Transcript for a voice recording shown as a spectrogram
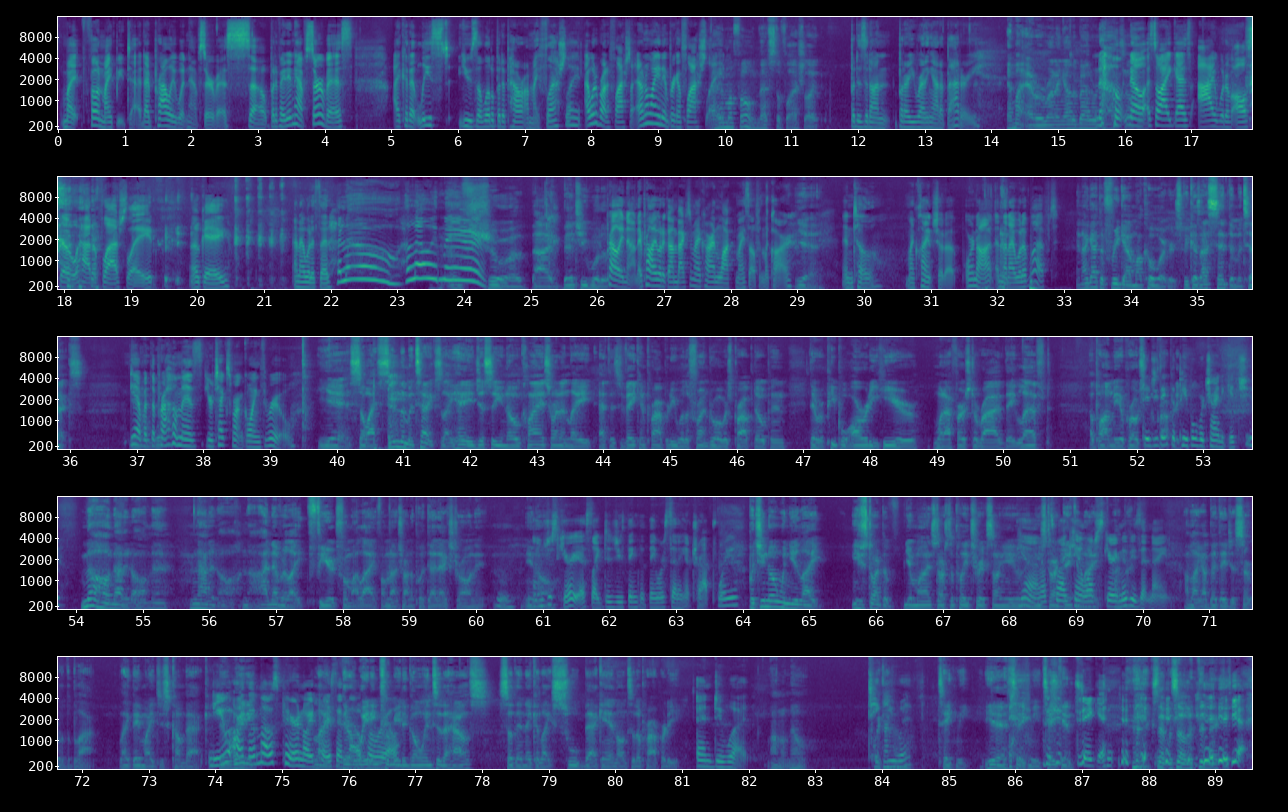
My phone might be dead. I probably wouldn't have service. So, but if I didn't have service, I could at least use a little bit of power on my flashlight. I would have brought a flashlight. I don't know why you didn't bring a flashlight. I have my phone. That's the flashlight. but is it on? But are you running out of battery? Am I ever running out of battery? No, no. So I guess I would have also had a flashlight. Okay. And I would have said, hello, hello in there. Sure, I bet you would have. Probably not. I probably would have gone back to my car and locked myself in the car Yeah. Until my client showed up or not. And then I would have left. And I got to freak out my coworkers because I sent them a text. Yeah, know, but the what- problem is your texts weren't going through. Yeah, so I send them a text like, "Hey, just so you know, clients running late at this vacant property where the front door was propped open. There were people already here when I first arrived. They left upon me approaching. Did you think the people were trying to get you? No, not at all, man. Not at all. No, I never like feared for my life. I'm not trying to put that extra on it. You know, Hmm. I'm just curious. Like, did you think that they were setting a trap for you? but you know when you like. You start to your mind starts to play tricks on you. Yeah, and you that's start why I can't watch scary I'm movies at night. I'm like, I bet they just circled the block. Like they might just come back. You They're are waiting- the most paranoid like person, they're though, waiting for for, me to go into the house so then they could like swoop back in onto the property. and do what? I don't know. Take Like, you with? Take me. Yeah, take me. Taken. Taken. Next episode of the next yeah,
